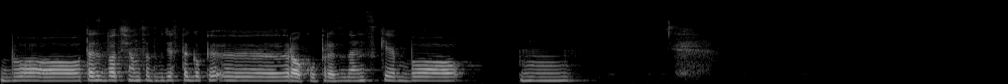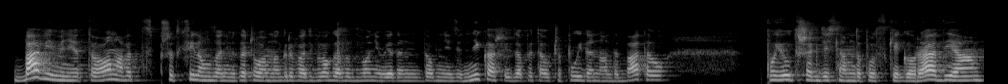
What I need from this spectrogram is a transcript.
bo te z 2020 e, roku prezydenckie, bo. Mm, Bawi mnie to, nawet przed chwilą, zanim zaczęłam nagrywać vloga, zadzwonił jeden do mnie dziennikarz i zapytał, czy pójdę na debatę pojutrze gdzieś tam do Polskiego Radia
